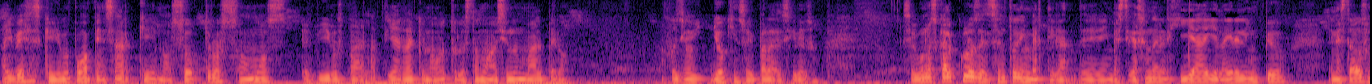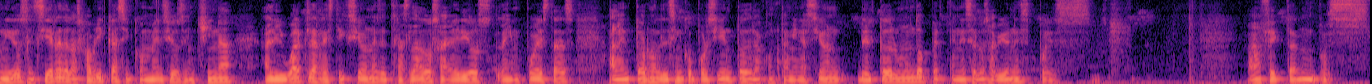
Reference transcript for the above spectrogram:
Hay veces que yo me pongo a pensar que nosotros somos el virus para la Tierra, que nosotros lo estamos haciendo mal, pero pues yo, yo quién soy para decir eso. Según los cálculos del Centro de, de Investigación de Energía y el Aire Limpio, en Estados Unidos el cierre de las fábricas y comercios en China, al igual que las restricciones de traslados aéreos, la impuestas al entorno del 5% de la contaminación del todo el mundo pertenece a los aviones, pues afectan pues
